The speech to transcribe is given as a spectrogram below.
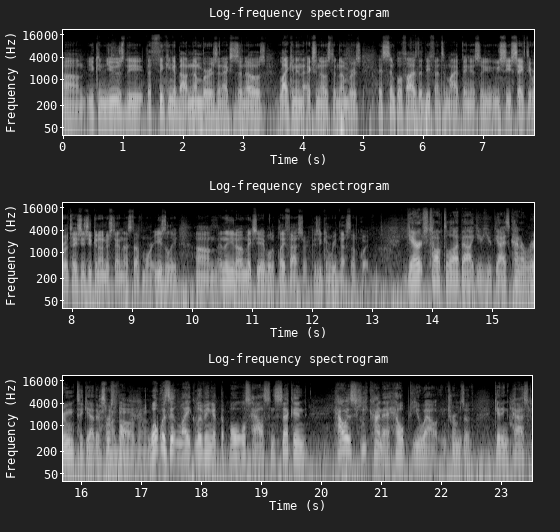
um, you can use the, the thinking about numbers and X's and O's, likening the X and O's to numbers. It simplifies the defense, in my opinion. So you, you see safety rotations, you can understand that stuff more easily. Um, and then, you know, it makes you able to play faster because you can read that stuff quick. Garett's talked a lot about you. You guys kind of roomed together. That's First of all, what was it like living at the Bolles house? And second, how has he kind of helped you out in terms of getting past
